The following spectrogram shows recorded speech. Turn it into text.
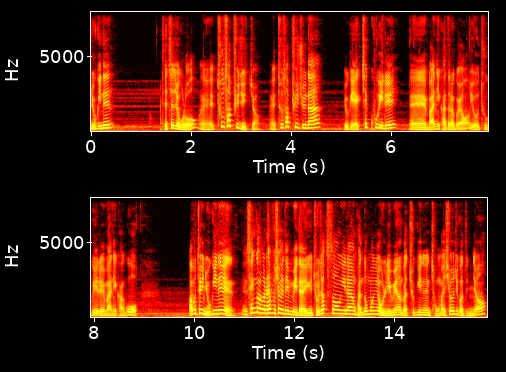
여기는 대체적으로 예, 투사 퓨즈 있죠. 예, 투사 퓨즈나 여기 액체 코일을 예, 많이 가더라고요. 요 두 개를 많이 가고 아무튼 여기는 생각을 해보셔야 됩니다. 이게 조작성이랑 반동 방향 올리면 맞추기는 정말 쉬워지거든요.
